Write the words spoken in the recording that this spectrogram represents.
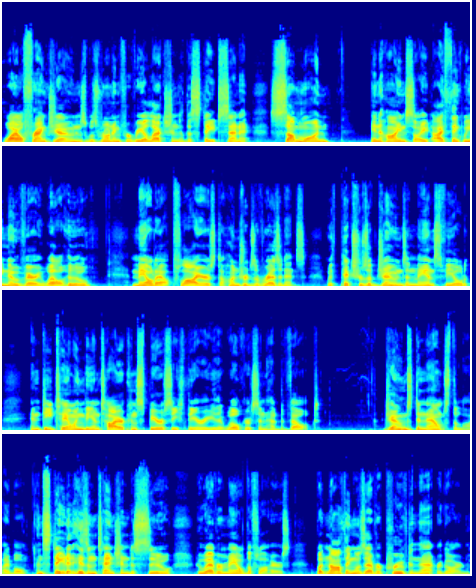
while Frank Jones was running for re election to the state senate, someone, in hindsight, I think we know very well who, mailed out flyers to hundreds of residents with pictures of Jones and Mansfield and detailing the entire conspiracy theory that Wilkerson had developed. Jones denounced the libel and stated his intention to sue whoever mailed the flyers, but nothing was ever proved in that regard.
